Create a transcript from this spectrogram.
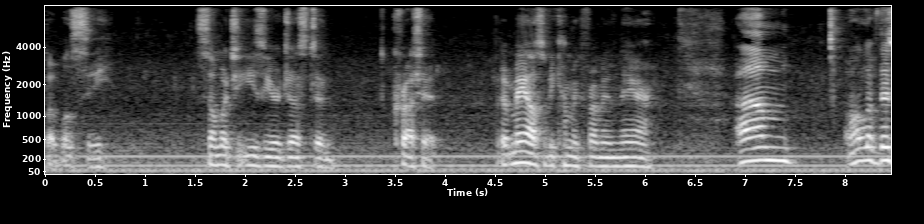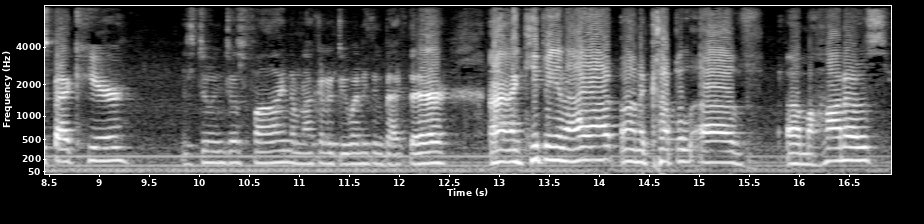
but we'll see. So much easier just to crush it. But it may also be coming from in there. Um, all of this back here is doing just fine. I'm not going to do anything back there. Uh, I'm keeping an eye out on a couple of uh, Majanos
